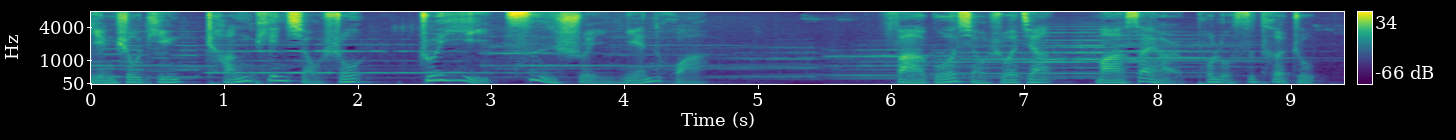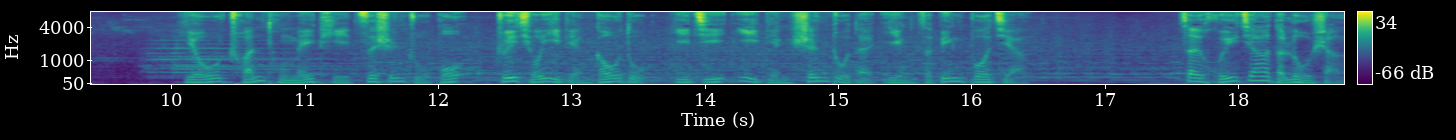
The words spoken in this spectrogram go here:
迎收听长篇小说《追忆似水年华》。法国小说家马塞尔·普鲁斯特著，由传统媒体资深主播追求一点高度以及一点深度的影子兵播讲。在回家的路上，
